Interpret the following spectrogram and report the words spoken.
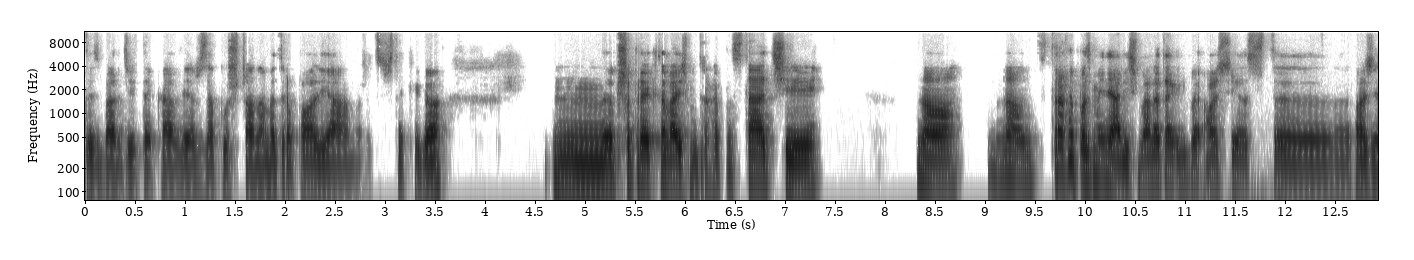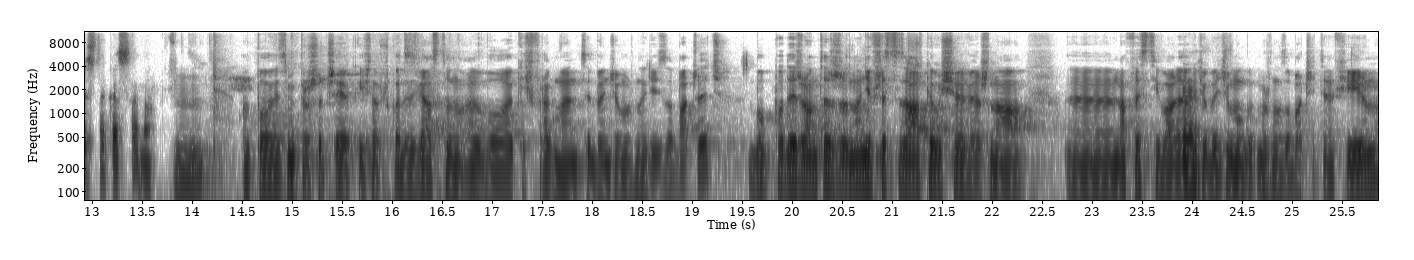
To jest bardziej taka, wiesz, zapuszczona metropolia, może coś takiego. Mm, przeprojektowaliśmy trochę postaci. No, no, trochę pozmienialiśmy, ale tak jakby oś jest, y, oś jest taka sama. Mhm. A powiedz mi proszę, czy jakiś na przykład zwiastun albo jakieś fragmenty będzie można gdzieś zobaczyć? Bo podejrzewam też, że no nie wszyscy załapią się, wiesz, na, y, na festiwale, Mhm. gdzie będzie mo- można zobaczyć ten film.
